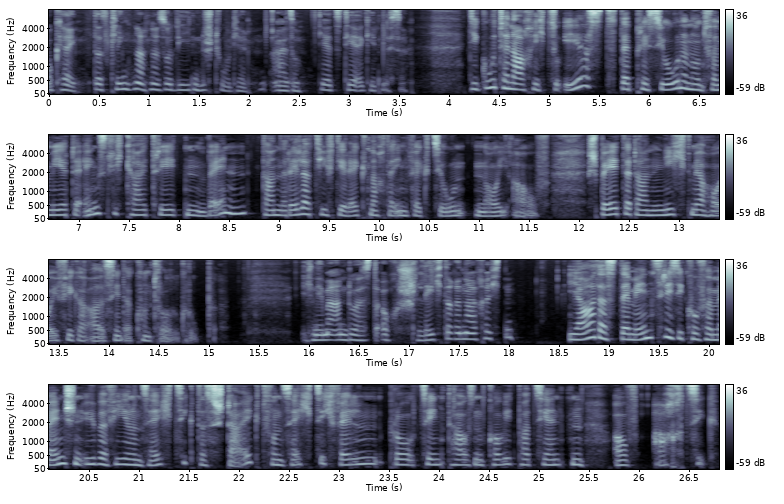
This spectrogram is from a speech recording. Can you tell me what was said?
Okay, das klingt nach einer soliden Studie. Also, jetzt die Ergebnisse. Die gute Nachricht zuerst, Depressionen und vermehrte Ängstlichkeit treten, wenn, dann relativ direkt nach der Infektion neu auf. Später dann nicht mehr häufiger als in der Kontrollgruppe. Ich nehme an, du hast auch schlechtere Nachrichten? Ja, das Demenzrisiko für Menschen über 64, das steigt von 60 Fällen pro 10.000 Covid-Patienten auf 80.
